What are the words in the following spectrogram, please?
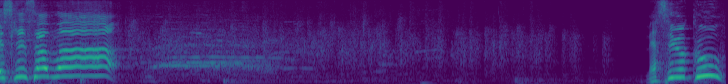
Est-ce que ça va? Merci beaucoup.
